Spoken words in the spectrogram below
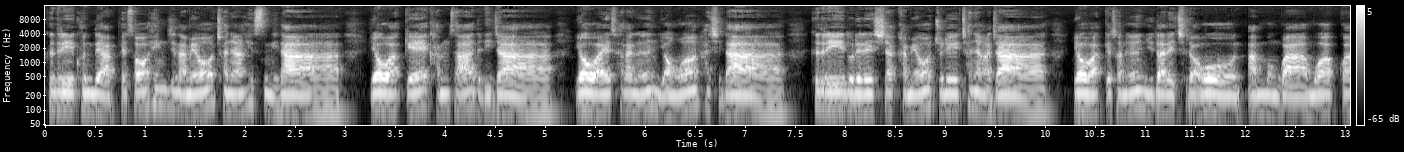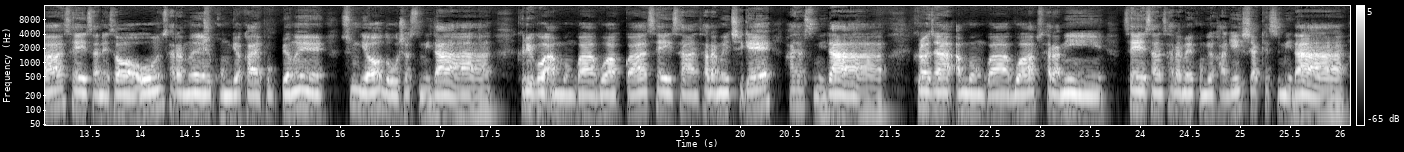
그들이 군대 앞에서 행진하며 찬양했습니다. 여호와께 감사드리자. 여호와의 사랑은 영원하시다. 그들이 노래를 시작하며 주를 찬양하자. 여호와께서는 유다를 치러 온 암몬과 모압과 세이산에서 온 사람을 공격할 복병을 숨겨 놓으셨습니다. 그리고 암몬과 모압과 세이산 사람을 치게 하셨습니다. 그러자 암몬과 모압 사람이 세이산 사람을 공격하기 시작했습니다.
